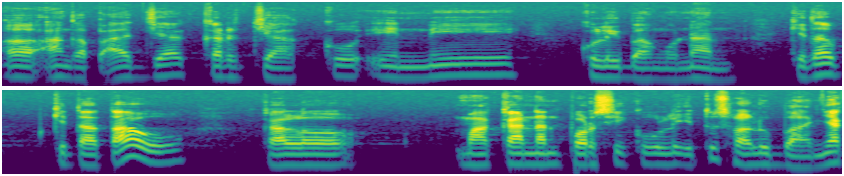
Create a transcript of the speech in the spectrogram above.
eh, anggap aja kerjaku ini kuli bangunan. Kita kita tahu kalau makanan porsi kuli itu selalu banyak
